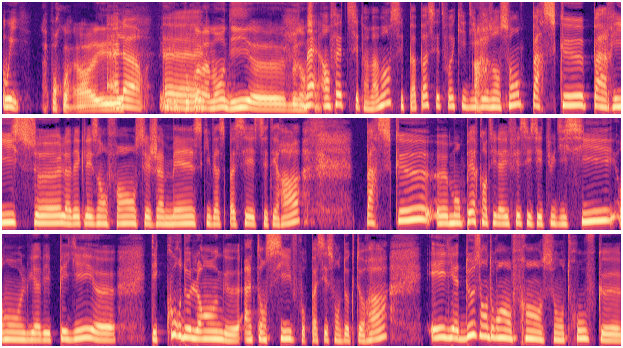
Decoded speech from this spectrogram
Oui. Ah, pourquoi? Alors, et- Alors, et pourquoi euh, maman dit euh, Besançon? en fait, c'est pas maman, c'est papa cette fois qui dit Ah. Besançon parce que Paris, seul, avec les enfants, on sait jamais ce qui va se passer, etc. Parce que euh, mon père, quand il avait fait ses études ici, on lui avait payé euh, des cours de langue euh, intensifs pour passer son doctorat. Et il y a deux endroits en France où on trouve que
